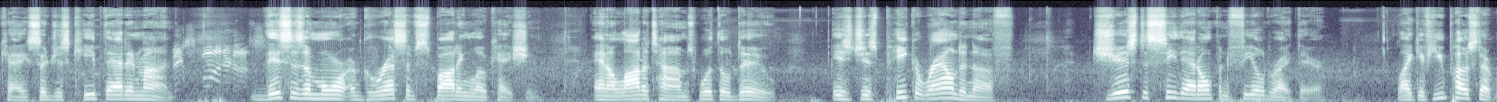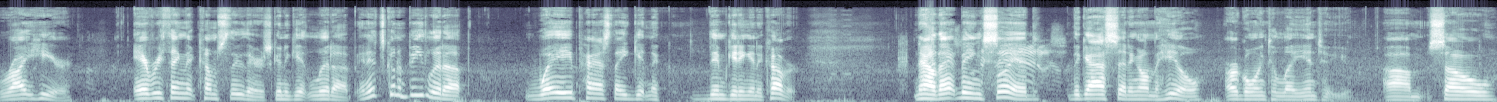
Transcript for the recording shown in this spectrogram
Okay, so just keep that in mind. They've spotted us. This is a more aggressive spotting location. And a lot of times what they'll do is just peek around enough just to see that open field right there. Like if you post up right here, everything that comes through there is going to get lit up. And it's going to be lit up way past they getting a, them getting into cover. Now that being said, the guys sitting on the hill are going to lay into you. Um, so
